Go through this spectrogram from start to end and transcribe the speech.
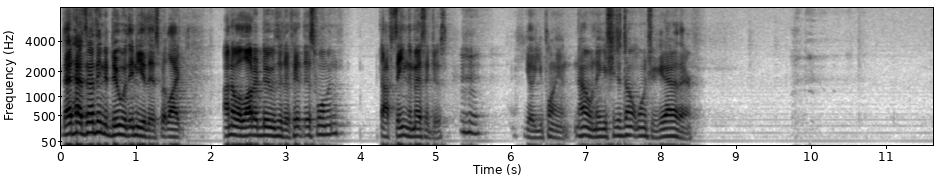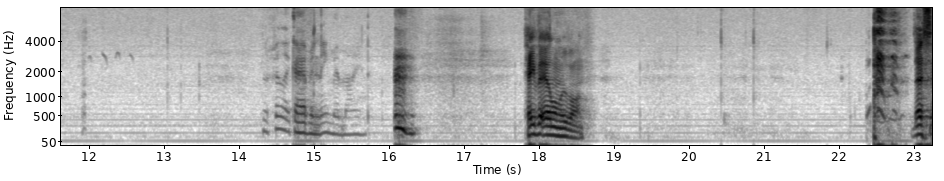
That has nothing to do with any of this. But like, I know a lot of dudes that have hit this woman. I've seen the messages. Mm-hmm. Yo, you playing? No, nigga, she just don't want you. Get out of there. I feel like I have a name in mind. Take the L and move on. That's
